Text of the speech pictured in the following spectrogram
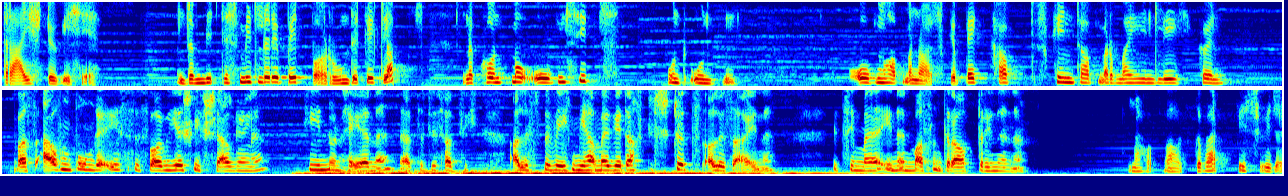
dreistöckige. Und das mittlere Bett war runtergeklappt. Und da konnte man oben sitzen und unten. Oben hat man als Gepäck gehabt, das Kind hat man mal hinlegen können. Was auf dem Bunker ist, das war wie eine Schiffsschaukel, ne? hin und her. Ne? Also das hat sich alles bewegt. Wir haben ja gedacht, es stürzt alles ein. Ne? Jetzt sind wir in einem Massengrab drinnen. Ne? Dann hat man halt gewartet, bis wieder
